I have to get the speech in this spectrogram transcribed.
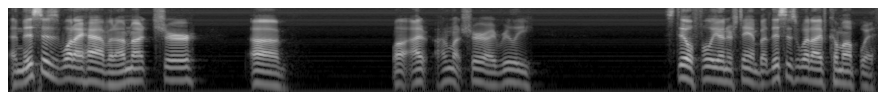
And this is what I have, and I'm not sure uh, Well, I, I'm not sure I really still fully understand, but this is what I've come up with.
